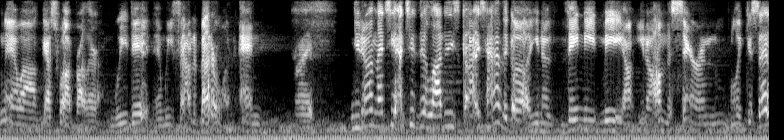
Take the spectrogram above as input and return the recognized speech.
Yeah, well, guess what, brother? We did, and we found a better one. And Right. you know, and that's the attitude that a lot of these guys have. They go, oh, you know, they need me. I'm, you know, I'm the singer, and like you said,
